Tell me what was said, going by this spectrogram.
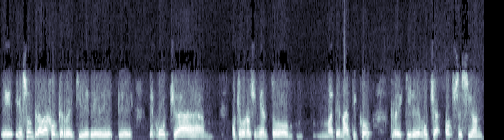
Eh, es un trabajo que requiere de, mucha, mucho conocimiento matemático, requiere de mucha obsesión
